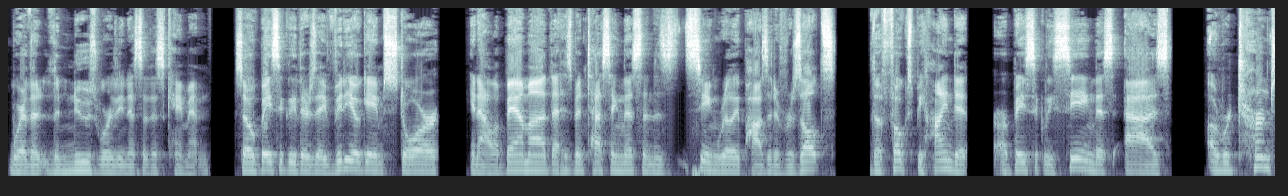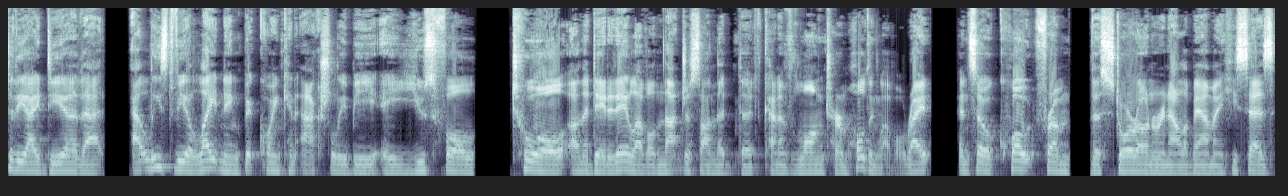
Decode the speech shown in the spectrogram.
where the, the newsworthiness of this came in. So basically, there's a video game store in Alabama that has been testing this and is seeing really positive results. The folks behind it are basically seeing this as a return to the idea that at least via Lightning, Bitcoin can actually be a useful tool on the day to day level, not just on the, the kind of long term holding level, right? And so, quote from the store owner in Alabama, he says,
